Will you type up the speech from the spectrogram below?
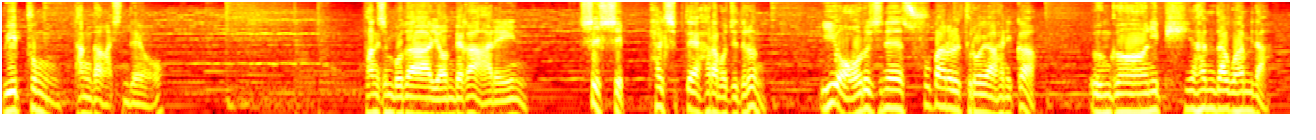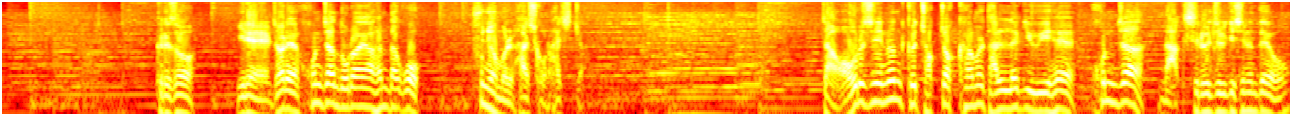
위풍당당하신데요. 당신보다 연배가 아래인 70, 80대 할아버지들은 이 어르신의 수발을 들어야 하니까 은근히 피한다고 합니다. 그래서 이래저래 혼자 놀아야 한다고 푸념을 하시곤 하시죠. 자, 어르신은 그 적적함을 달래기 위해 혼자 낚시를 즐기시는데요.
